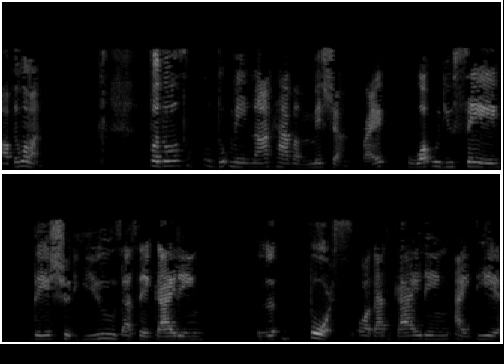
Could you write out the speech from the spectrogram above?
of the woman. for those who do, may not have a mission, right? What would you say they should use as their guiding force or that guiding idea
